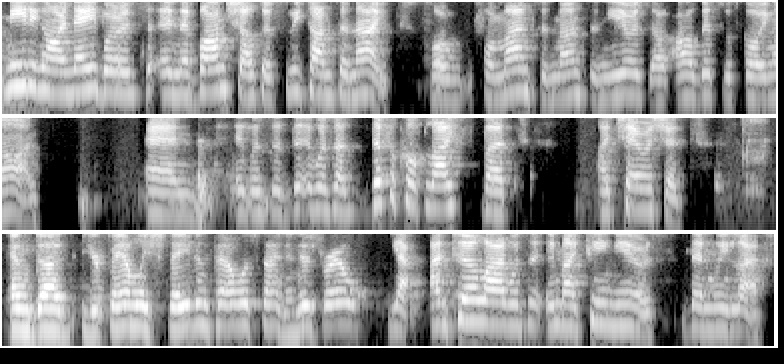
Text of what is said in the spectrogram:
meeting our neighbors in the bomb shelters three times a night for for months and months and years. uh, All this was going on, and it was a it was a difficult life, but I cherish it. And uh, your family stayed in Palestine, in Israel? Yeah, until I was in my teen years, then we left.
